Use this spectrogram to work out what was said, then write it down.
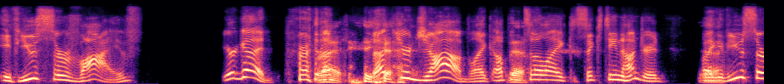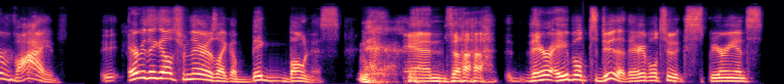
if you survive you're good. Right? That, that's yeah. your job. Like up yeah. until like 1600, like yeah. if you survive, everything else from there is like a big bonus. and uh, they're able to do that. They're able to experience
